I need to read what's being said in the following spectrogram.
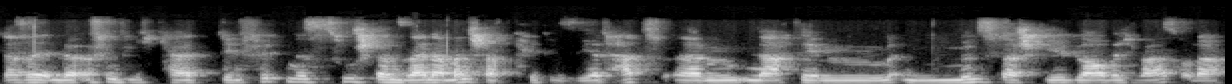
dass er in der Öffentlichkeit den Fitnesszustand seiner Mannschaft kritisiert hat. Ähm, nach dem Münsterspiel, glaube ich, war es, oder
